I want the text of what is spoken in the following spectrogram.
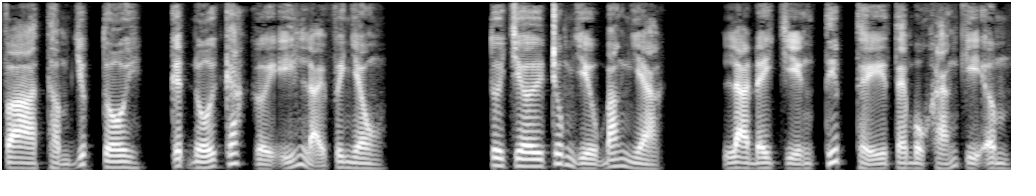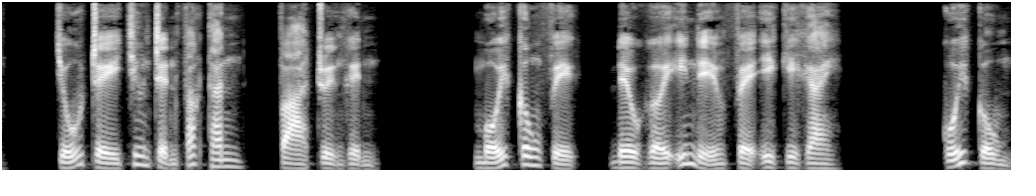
và thầm giúp tôi kết nối các gợi ý lại với nhau. Tôi chơi trong nhiều ban nhạc, là đại diện tiếp thị tại một hãng kỳ âm, chủ trì chương trình phát thanh và truyền hình. Mỗi công việc đều gợi ý niệm về Ikigai. Cuối cùng,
